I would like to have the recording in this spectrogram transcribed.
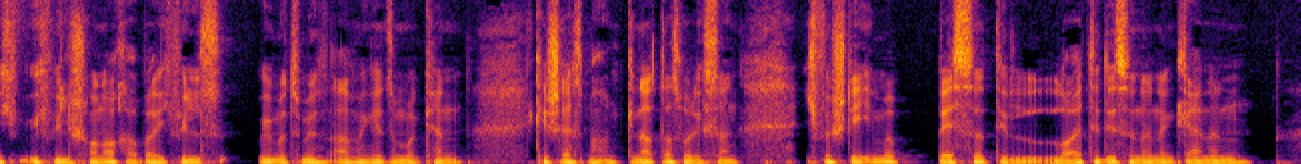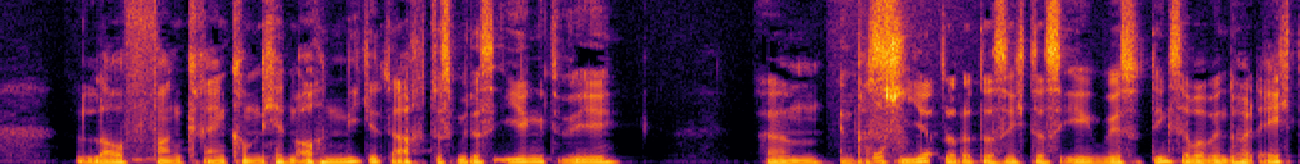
Ich, ich will schon auch, aber ich will, wie man zumindest anfangen, jetzt mal keinen kein Stress machen. Genau das wollte ich sagen. Ich verstehe immer besser die Leute, die so in einen kleinen Lauffunk reinkommen. Ich hätte mir auch nie gedacht, dass mir das irgendwie ähm, passiert oder dass ich das irgendwie so Dings, aber wenn du halt echt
